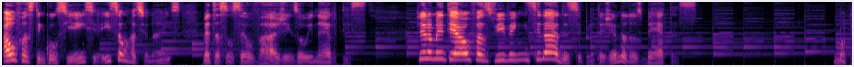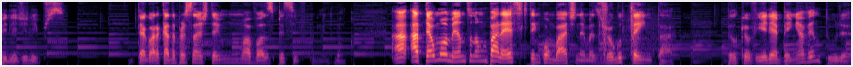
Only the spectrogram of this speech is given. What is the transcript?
Alfas têm consciência e são racionais. Betas são selvagens ou inertes. Geralmente, alfas vivem em cidades, se protegendo dos betas. Uma pilha de livros. Até agora, cada personagem tem uma voz específica. Muito bom. A até o momento, não parece que tem combate, né? Mas o jogo tem, tá? Pelo que eu vi, ele é bem aventura,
